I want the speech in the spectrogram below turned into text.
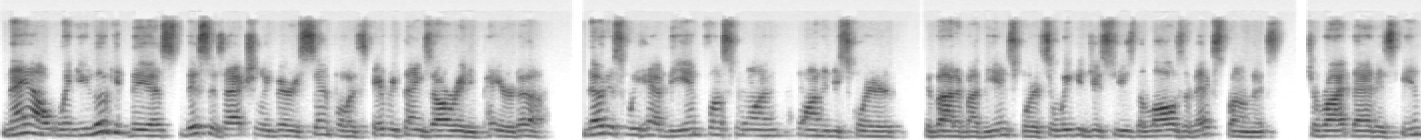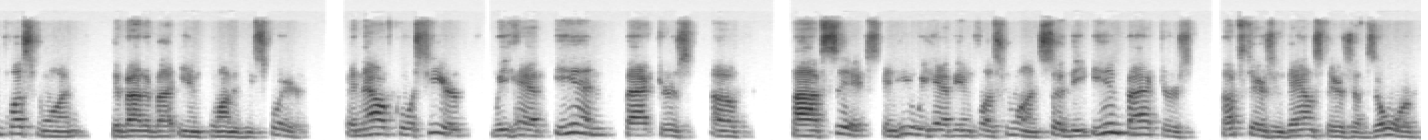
Now, when you look at this, this is actually very simple. It's everything's already paired up. Notice we have the n plus 1 quantity squared divided by the n squared, so we can just use the laws of exponents to write that as n plus 1 divided by n quantity squared. And now, of course, here we have n factors of 5, 6, and here we have n plus 1. So the n factors upstairs and downstairs absorb,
